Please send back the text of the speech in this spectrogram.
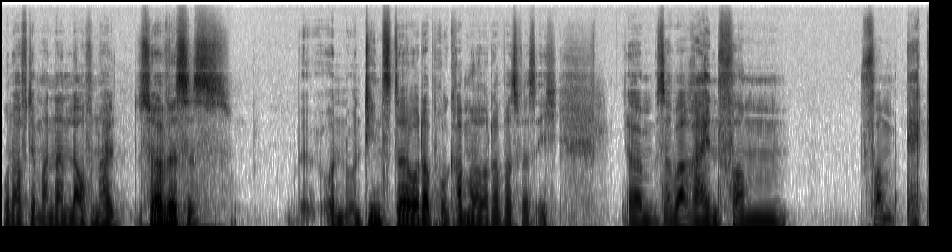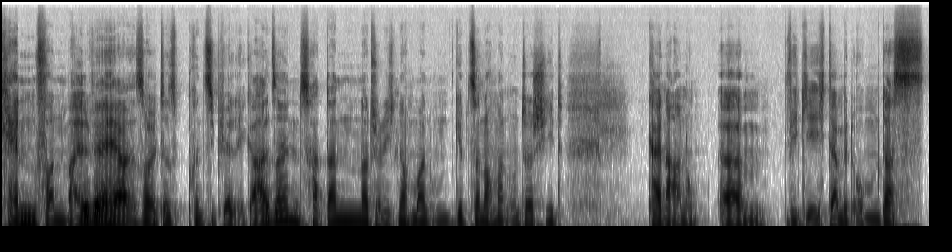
und auf dem anderen laufen halt Services und, und Dienste oder Programme oder was weiß ich. Ähm, ist aber rein vom, vom Erkennen von Malware her sollte es prinzipiell egal sein. Es hat dann natürlich nochmal, gibt es da nochmal einen Unterschied. Keine Ahnung. Ähm, wie gehe ich damit um, dass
